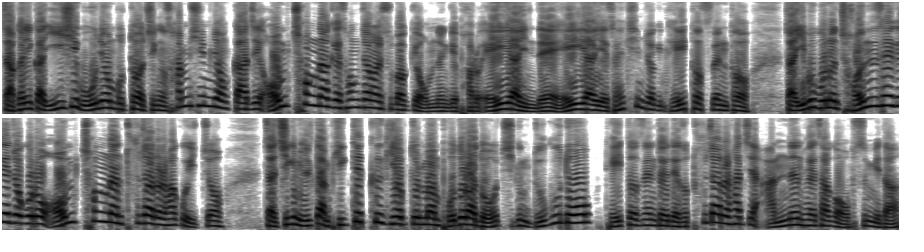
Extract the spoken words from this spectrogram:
자, 그러니까 25년부터 지금 30년까지 엄청나게 성장할 수밖에 없는 게 바로 AI인데 AI에서 핵심적인 데이터 센터. 자, 이 부분은 전 세계적으로 엄청난 투자를 하고 있죠. 자, 지금 일단 빅테크 기업들만 보더라도 지금 누구도 데이터 센터에 대해서 투자를 하지 않는 회사가 없습니다.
